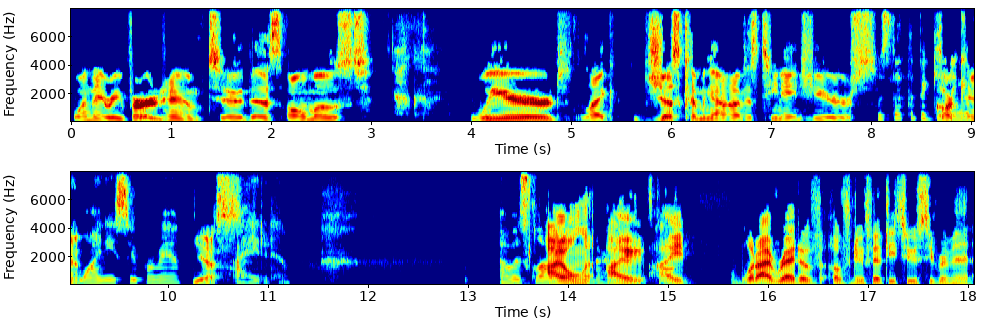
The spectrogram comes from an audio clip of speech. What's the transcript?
When they reverted him to this almost God. Weird, like just coming out of his teenage years. Was that the beginning of whiny Superman? Yes. I hated him. I was glad. I only, I. I, what I read of of New Fifty Two Superman,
